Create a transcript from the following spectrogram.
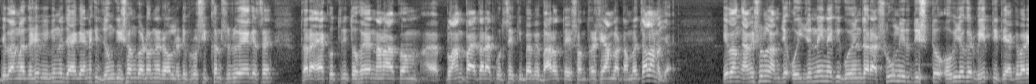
যে বাংলাদেশে বিভিন্ন জায়গায় নাকি জঙ্গি সংগঠনের অলরেডি প্রশিক্ষণ শুরু হয়ে গেছে। তারা একত্রিত হয়ে নানা রকম প্ল্যান পায় তারা করছে, কীভাবে ভারতে সন্ত্রাসী হামলা টামলা চালানো যায়। এবং আমি শুনলাম যে ওই জন্যই নাকি গোয়েন্দারা সুনির্দিষ্ট অভিযোগের ভিত্তিতে একেবারে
